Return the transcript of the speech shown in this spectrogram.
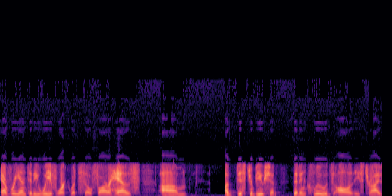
every entity we've worked with so far has um, a distribution that includes all of these tribes.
